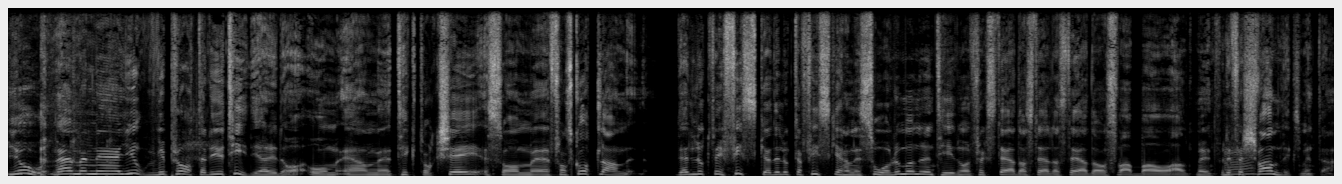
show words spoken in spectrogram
Jo, nej men eh, jo, vi pratade ju tidigare idag om en TikTok-tjej som eh, från Skottland. Det luktar ju fisk, det luktar fisk i hennes sovrum under en tid. Hon har försökt städa, städa, städa och svabba och allt möjligt. För det försvann liksom inte.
